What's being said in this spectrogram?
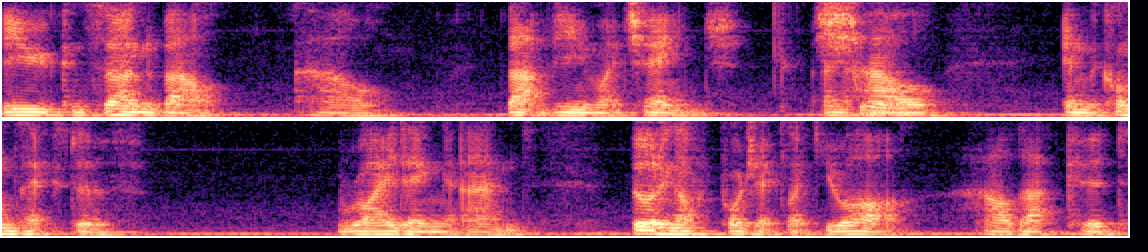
Are you concerned about how that view might change, and Sure. how, in the context of riding and building up a project like you are, how that could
